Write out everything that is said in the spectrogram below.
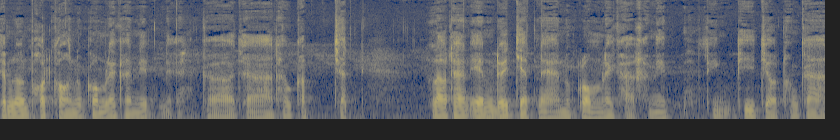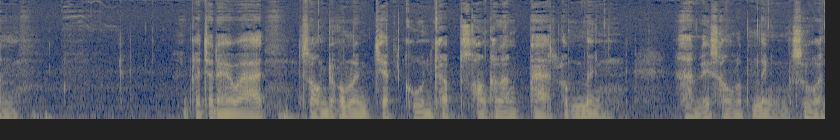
จำนวนพจน์ของอนุกรมเลขคณิตเนี่ยก็จะเท่ากับ 7 เราแทน n ด้วย 7 ในอนุกรมเลขาคณิตที่ที่โจทย์ต้องการ ก็จะได้ว่า 2 ยกกำลัง 7 คูณกับ 2กำลัง8ลบ1หารด้วย2ลบ1ส่วน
